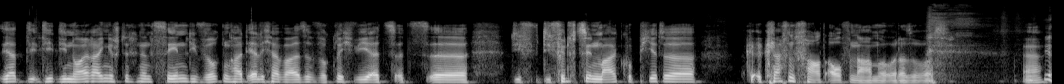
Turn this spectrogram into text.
ja. die, die, die neu reingeschnittenen Szenen, die wirken halt ehrlicherweise wirklich wie als, als äh, die, die 15 Mal kopierte Klassenfahrtaufnahme oder sowas. Ja, ja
